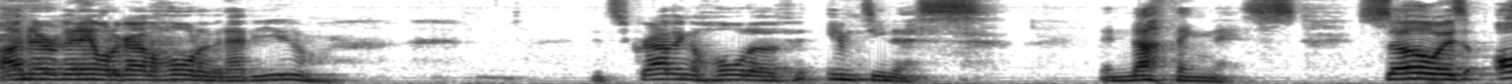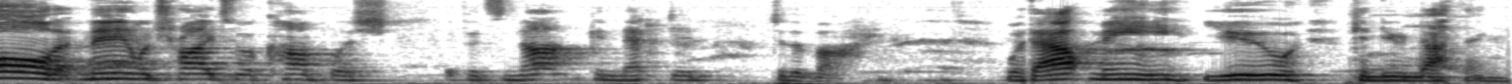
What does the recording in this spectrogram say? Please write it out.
I've never been able to grab a hold of it, have you? It's grabbing a hold of emptiness and nothingness. So is all that man would try to accomplish if it's not connected to the vine. Without me, you can do nothing.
